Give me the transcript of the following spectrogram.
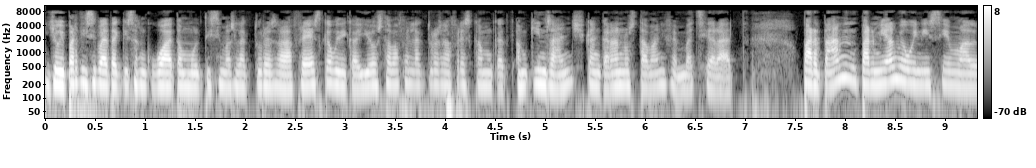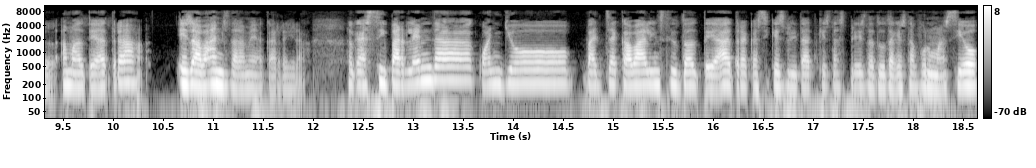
jo he participat aquí a Sant Cugat en moltíssimes lectures a la fresca, vull dir que jo estava fent lectures a la fresca amb, amb 15 anys, que encara no estava ni fent batxillerat. Per tant, per mi el meu inici amb el, amb el teatre és abans de la meva carrera. El que si parlem de quan jo vaig acabar l'Institut del Teatre, que sí que és veritat que és després de tota aquesta formació,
